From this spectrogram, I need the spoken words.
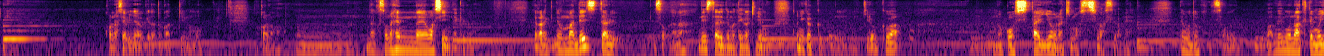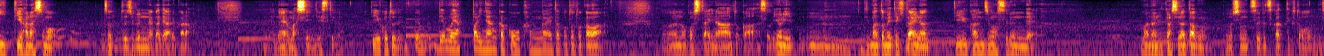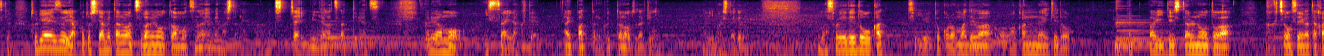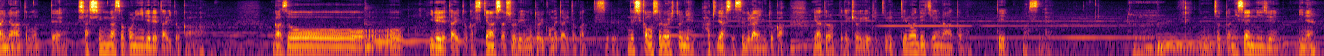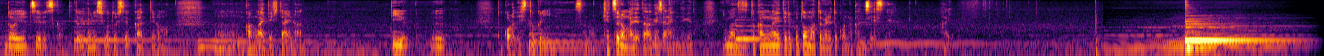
こんなセミナー受けたとかっていうのも。だからうんなんかその辺悩ましいんだけど。だからでもまあデジタルそうだな。デジタルでも手書きでもとにかく、うん、記録は、うん、残したいような気もしますよね。でもどそう、まあ、メモなくてもいいっていう話もちょっと自分の中であるから、えー、悩ましいんですけど。っていうことででもでもやっぱりなんかこう考えたこととかは残したいなとかそ世に、うん、まとめていきたいなってていう感じもするんで、まあ、何かしら多分今年のツール使っていくと思うんですけどとりあえずや今年やめたのはツバメノートは持つのはやめましたね。あのちっちゃいみんなが使ってるやつ。あれはもう一切なくて iPad のグッドノートだけになりましたけど、まあ、それでどうかっていうところまでは分かんないけどやっぱりデジタルノートは拡張性が高いなと思って写真がそこに入れれたりとか画像を入れれたりとかスキャンした書類も取り込めたりとかってする。でしかもそれを人に吐き出してすぐ LINE とかエアドロップで共有できるっていうのはできるなと思ってますね。うん。でもちょっと2022年どういうツール使ってどういうふうに仕事していくかっていうのもうん考えていきたいなっていうところです。特にその結論が出たわけじゃないんだけど今ずっと考えてることをまとめるとこんな感じですね。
